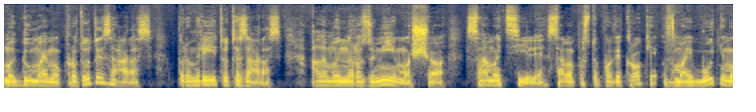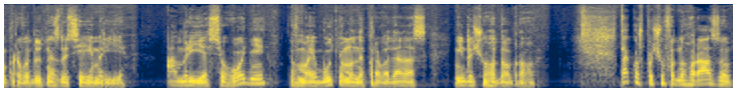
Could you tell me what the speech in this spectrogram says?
ми думаємо про тут і зараз, про мрії тут і зараз, але ми не розуміємо, що саме цілі, саме поступові кроки в майбутньому приведуть нас до цієї мрії. А мрія сьогодні в майбутньому не приведе нас ні до чого доброго. Також почув одного разу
